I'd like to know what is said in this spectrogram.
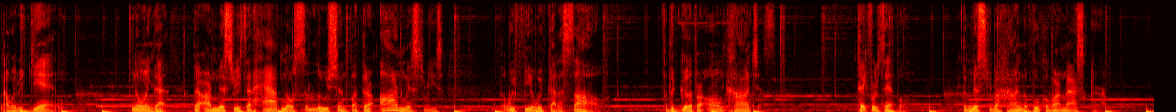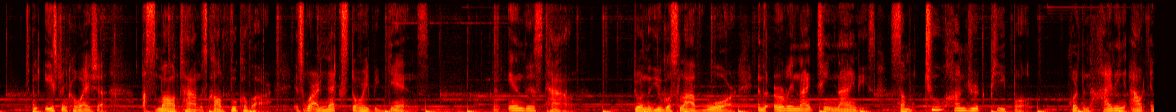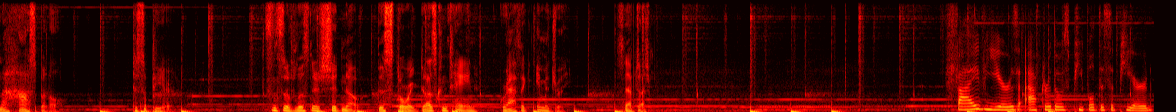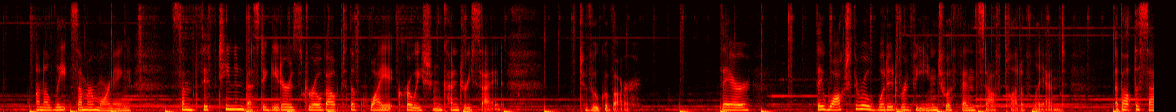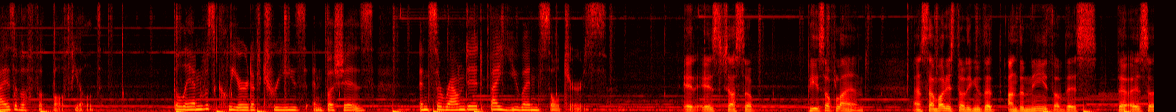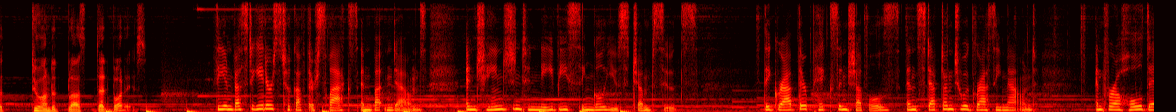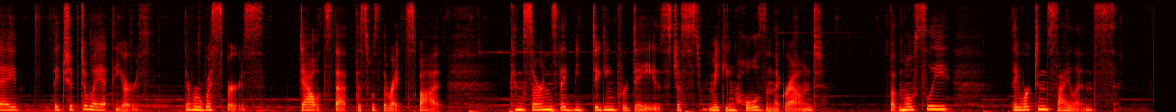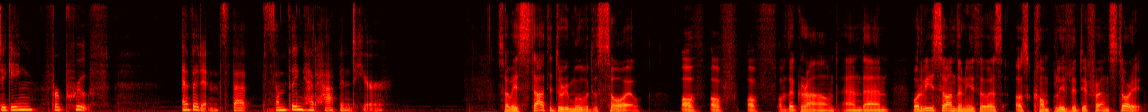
Now we begin knowing that there are mysteries that have no solution, but there are mysteries that we feel we've got to solve for the good of our own conscience. Take, for example, the mystery behind the Vukovar massacre. In eastern Croatia, a small town is called Vukovar. It's where our next story begins. And in this town, during the Yugoslav War in the early 1990s, some 200 people who had been hiding out in a hospital disappeared. Sensitive listeners should know this story does contain graphic imagery. Snap judgment. Five years after those people disappeared, on a late summer morning, some 15 investigators drove out to the quiet Croatian countryside, to Vukovar. There, they walked through a wooded ravine to a fenced off plot of land, about the size of a football field. The land was cleared of trees and bushes and surrounded by UN soldiers. It is just a piece of land, and somebody is telling you that underneath of this there is a 200 plus dead bodies. The investigators took off their slacks and button downs and changed into navy single use jumpsuits. They grabbed their picks and shovels and stepped onto a grassy mound. And for a whole day, they chipped away at the earth. There were whispers, doubts that this was the right spot, concerns they'd be digging for days, just making holes in the ground. But mostly, they worked in silence, digging for proof, evidence that something had happened here. So we started to remove the soil of, of, of, of the ground, and then what we saw underneath was a completely different story.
